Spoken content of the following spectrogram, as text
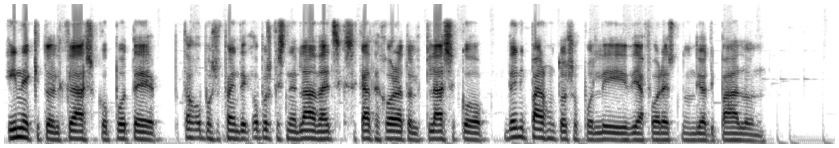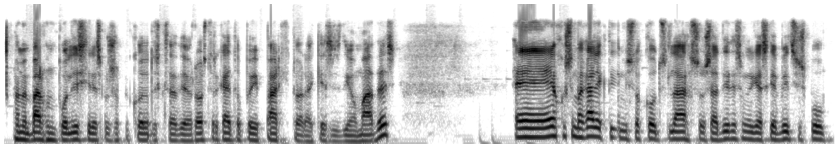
Είναι και το El Clasico, οπότε το- όπως φαίνεται, όπως και στην Ελλάδα, έτσι και σε κάθε χώρα το El Clasico δεν υπάρχουν τόσο πολλοί διαφορές των δύο αντιπάλων αν υπάρχουν πολύ ισχυρές προσωπικότητες και στα δύο ρόστερ, κάτι το οποίο υπάρχει τώρα και στις δύο ομάδες. Ε, έχω σε μεγάλη εκτίμηση στο coach Λάσος σε αντίθεση με τον Γιασκεβίτσιου που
